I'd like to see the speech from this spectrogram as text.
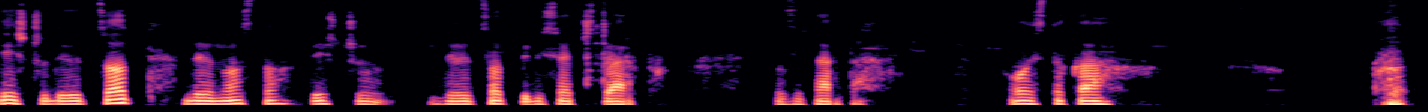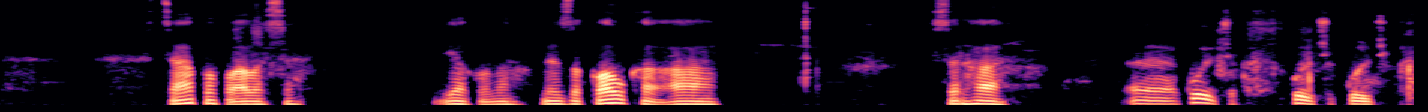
1990-1954 просто затерта. Ось така. Ця попалася. Як вона? Не заковка, а серга. Е, кульчик, кульчик, кульчик.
